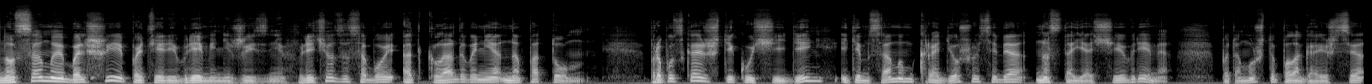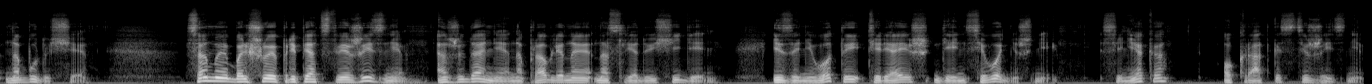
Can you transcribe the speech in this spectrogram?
Но самые большие потери времени жизни влечет за собой откладывание на потом. Пропускаешь текущий день и тем самым крадешь у себя настоящее время, потому что полагаешься на будущее. Самое большое препятствие жизни – ожидание, направленное на следующий день. Из-за него ты теряешь день сегодняшний. Синека о краткости жизни.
